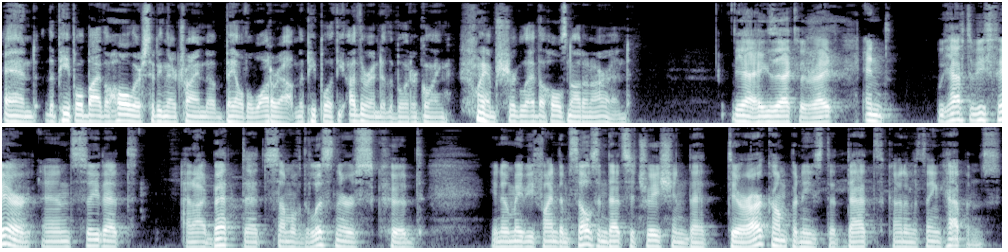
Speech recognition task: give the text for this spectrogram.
and the people by the hole are sitting there trying to bail the water out and the people at the other end of the boat are going, well, I'm sure glad the hole's not on our end. Yeah, exactly, right? And we have to be fair and say that, and I bet that some of the listeners could, you know, maybe find themselves in that situation that there are companies that that kind of thing happens.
